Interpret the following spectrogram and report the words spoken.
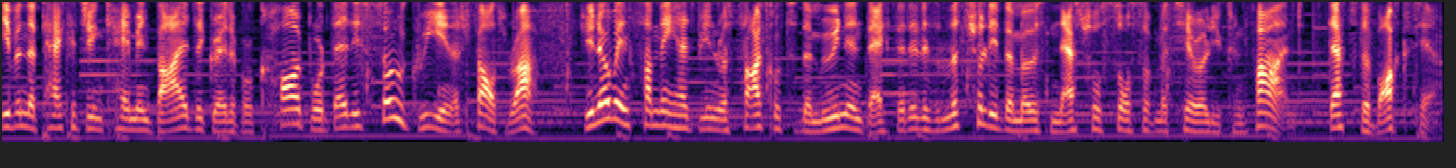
Even the packaging came in biodegradable cardboard that is so green it felt rough. You know when something has been recycled to the moon and back that it is literally the most natural source of material you can find. That's the box here.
